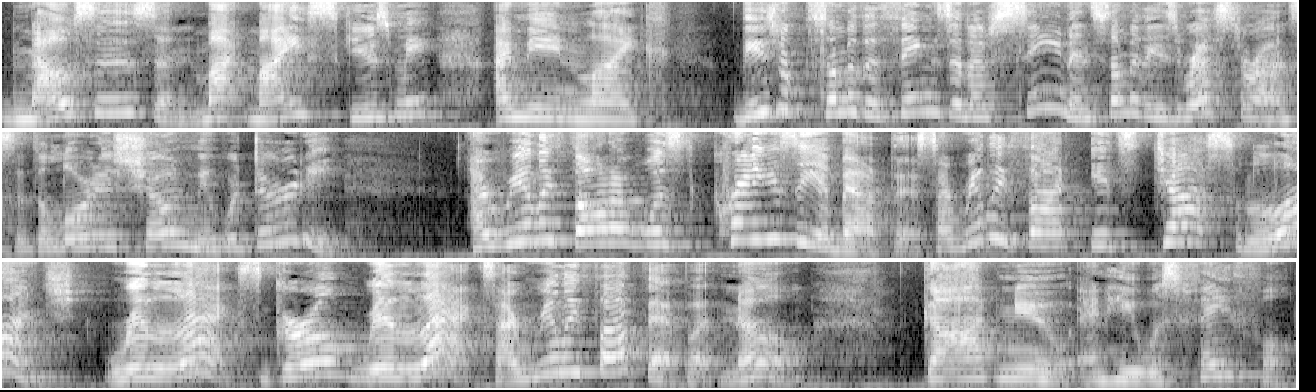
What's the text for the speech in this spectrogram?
mouses and mice. Excuse me. I mean, like these are some of the things that I've seen in some of these restaurants that the Lord has shown me were dirty. I really thought I was crazy about this. I really thought it's just lunch. Relax, girl, relax. I really thought that, but no. God knew and he was faithful.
